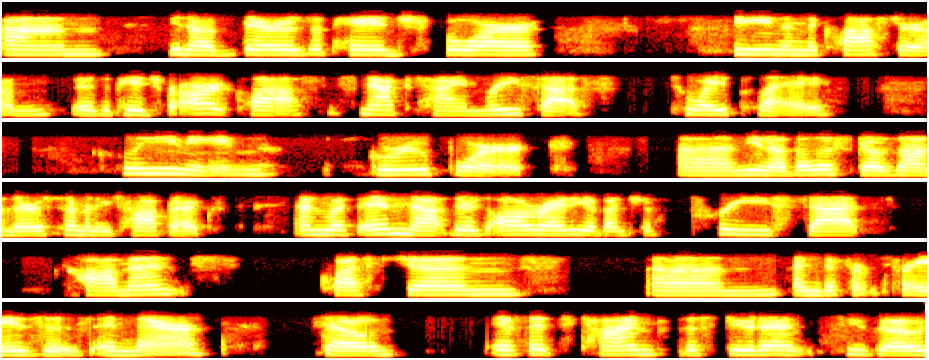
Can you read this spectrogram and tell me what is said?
Um, you know, there's a page for being in the classroom. There's a page for art class, snack time, recess, toy play, cleaning, group work. Um, you know, the list goes on. There are so many topics. And within that, there's already a bunch of preset comments, questions, um, and different phrases in there. So if it's time for the student to go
